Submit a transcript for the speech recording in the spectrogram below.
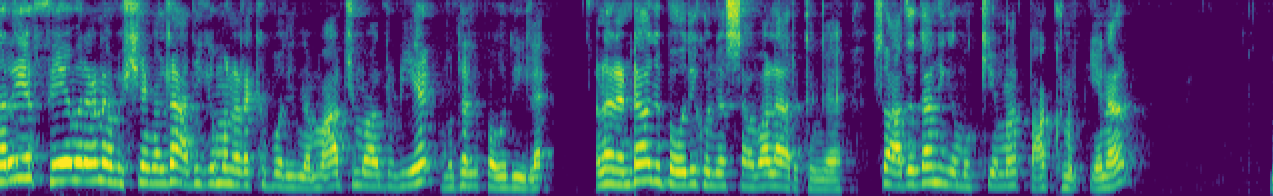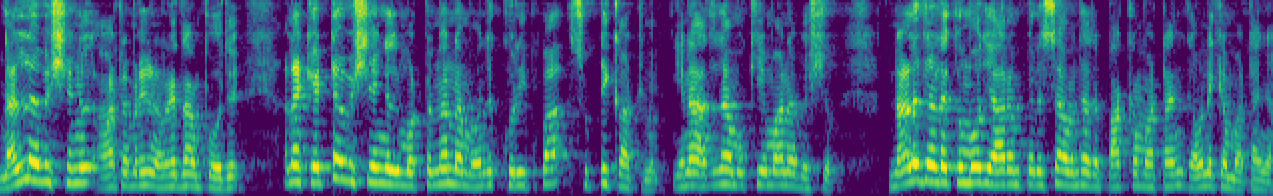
நிறைய ஃபேவரான விஷயங்கள் தான் அதிகமாக நடக்க போகுது இந்த மார்ச் மாதத்துடைய முதல் பகுதியில். ஆனால் ரெண்டாவது பகுதி கொஞ்சம் சவாலாக இருக்குங்க. ஸோ அதை தான் நீங்கள் முக்கியமாக பார்க்கணும். ஏன்னா நல்ல விஷயங்கள் ஆட்டோமேட்டிக்காக நடக்க தான் போகுது. ஆனால் கெட்ட விஷயங்கள் மட்டும்தான் நம்ம வந்து குறிப்பாக சுட்டி காட்டணும் ஏன்னா அதுதான் முக்கியமான விஷயம். நல்லது நடக்கும்போது யாரும் பெருசாக வந்து அதை பார்க்க மாட்டாங்க கவனிக்க மாட்டாங்க.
